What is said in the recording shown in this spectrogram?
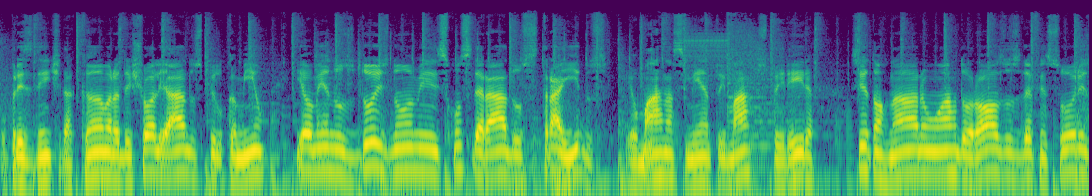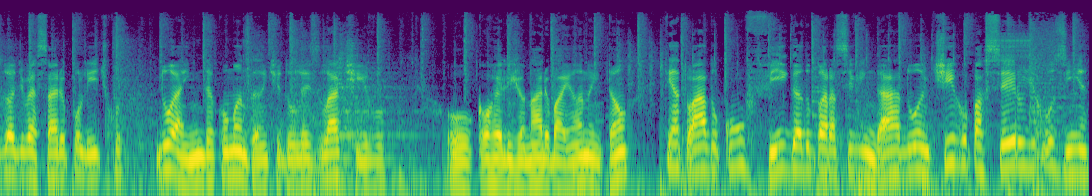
O presidente da Câmara deixou aliados pelo caminho e ao menos dois nomes considerados traídos, Elmar Nascimento e Marcos Pereira, se tornaram ardorosos defensores do adversário político do ainda comandante do Legislativo. O correligionário baiano, então, tem atuado com o fígado para se vingar do antigo parceiro de cozinha.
